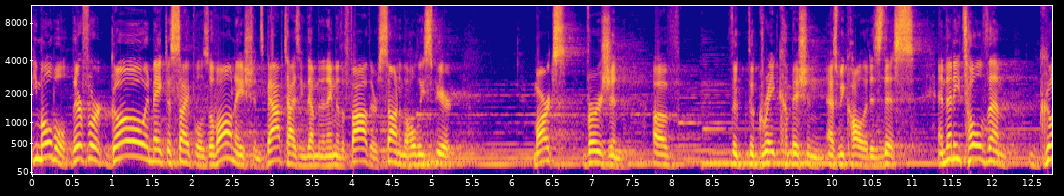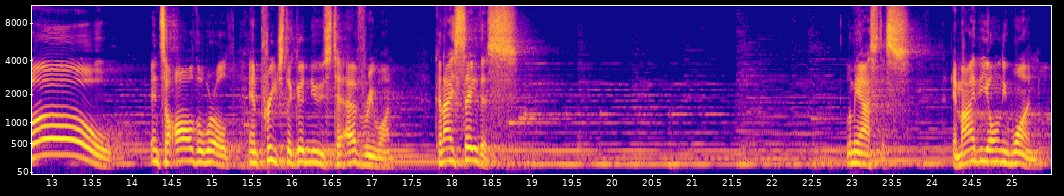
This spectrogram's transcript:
Be mobile. Therefore, go and make disciples of all nations, baptizing them in the name of the Father, Son, and the Holy Spirit. Mark's version of the, the Great Commission, as we call it, is this. And then he told them, Go into all the world and preach the good news to everyone. Can I say this? Let me ask this Am I the only one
